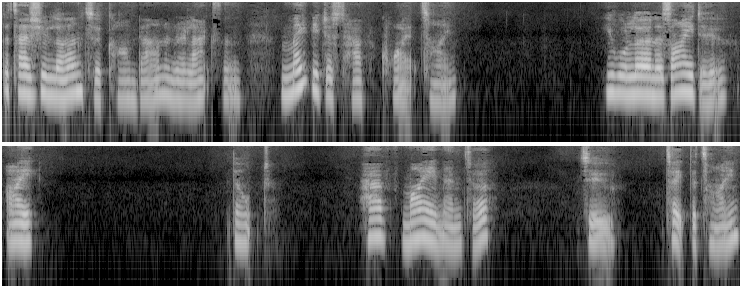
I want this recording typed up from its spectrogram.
that as you learn to calm down and relax and maybe just have quiet time, you will learn as I do. I don't have my mentor to take the time.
